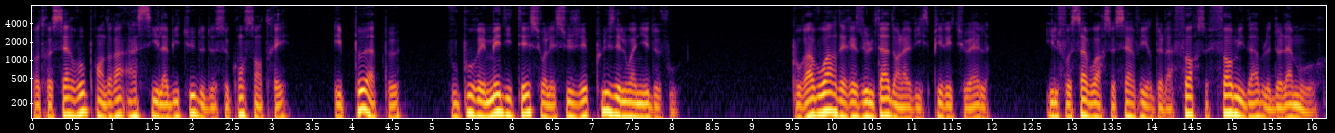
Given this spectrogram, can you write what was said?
Votre cerveau prendra ainsi l'habitude de se concentrer et peu à peu, vous pourrez méditer sur les sujets plus éloignés de vous. Pour avoir des résultats dans la vie spirituelle, il faut savoir se servir de la force formidable de l'amour.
